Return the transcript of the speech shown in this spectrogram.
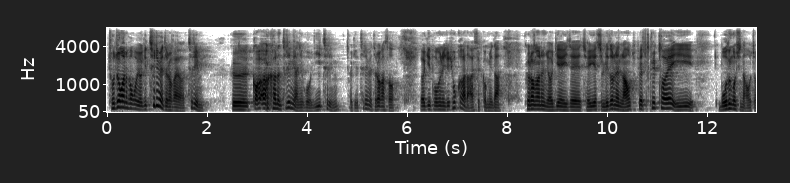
조정하는 방법 여기 트림에 들어가요. 트림. 그, 꺽 하는 트림이 아니고 이 트림. 여기 트림에 들어가서 여기 보면 이제 효과가 나왔을 겁니다. 그러면은 여기에 이제 JS 리더넨 라운드 페이스 필터에 이 모든 것이 나오죠.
